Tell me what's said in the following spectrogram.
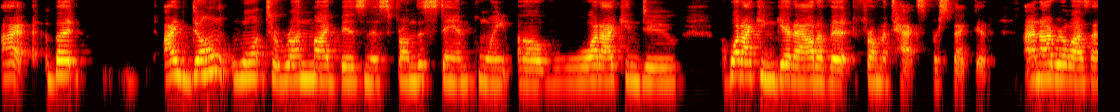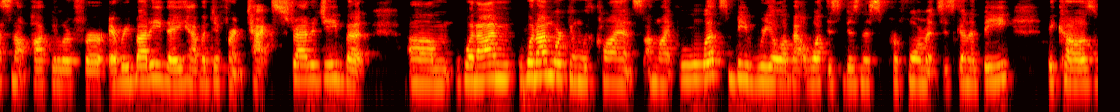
I but I don't want to run my business from the standpoint of what I can do, what I can get out of it from a tax perspective. And I realize that's not popular for everybody. They have a different tax strategy, but um, when i'm when i'm working with clients i'm like let's be real about what this business performance is going to be because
